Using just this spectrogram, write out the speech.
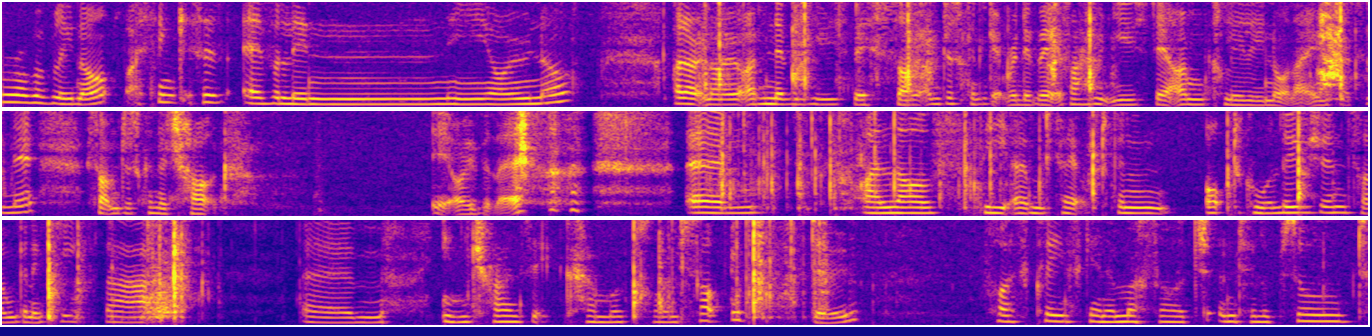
Probably not. I think it says Evelyn Neona. I don't know. I've never used this, so I'm just going to get rid of it. If I haven't used it, I'm clearly not that interested in it. So I'm just going to chuck it over there. um, I love the um, Optical, Optical Illusion, so I'm going to keep that. Um, in transit camera close up. What does this do? Apply to clean skin and massage until absorbed.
